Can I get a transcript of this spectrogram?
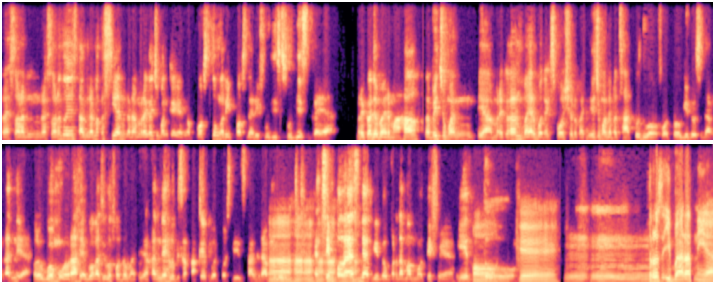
restoran-restoran tuh Instagramnya kesian karena mereka cuma kayak ngepost tuh nge-repost dari foodies-foodies kayak mereka udah bayar mahal, tapi cuman ya mereka kan bayar buat exposure kan, jadi cuma dapat satu dua foto gitu. Sedangkan ya kalau gue murah ya gue kasih lu foto banyak kan deh, lu bisa pakai buat post di Instagram lu. Ah, ah, ah, As simple as that gitu. Pertama motifnya gitu. Oke. Mm-mm. Terus ibarat nih ya,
